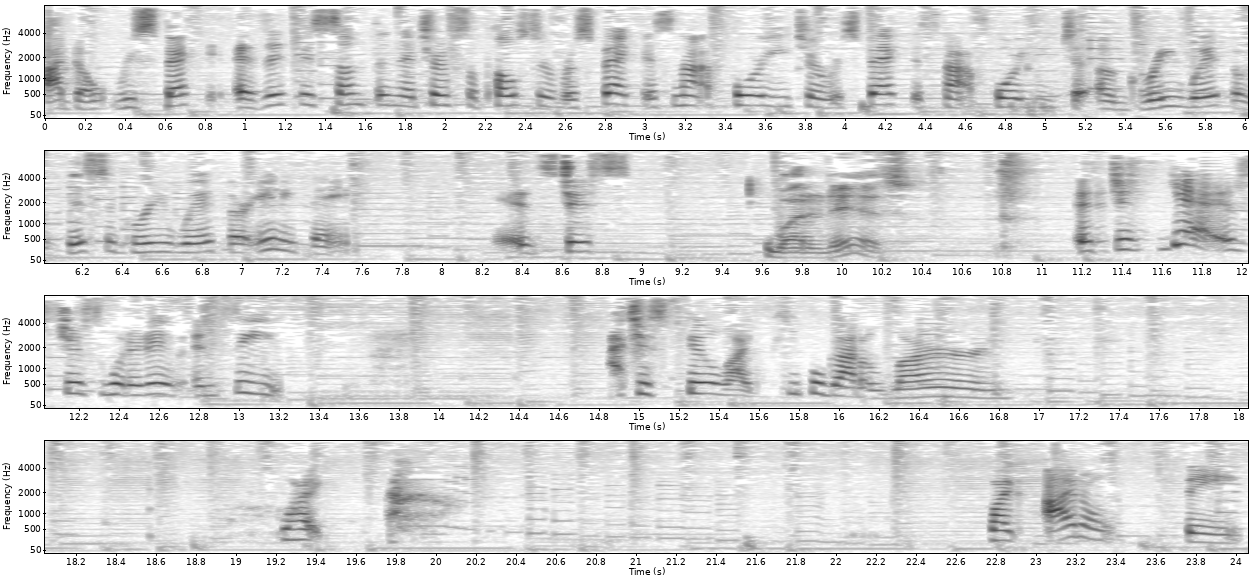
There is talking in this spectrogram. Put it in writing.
I don't respect it, as if it's something that you're supposed to respect. It's not for you to respect. It's not for you to agree with or disagree with or anything. It's just What it is. it's just yeah, it's just what it is. And see, I just feel like people got to learn, like, like I don't think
